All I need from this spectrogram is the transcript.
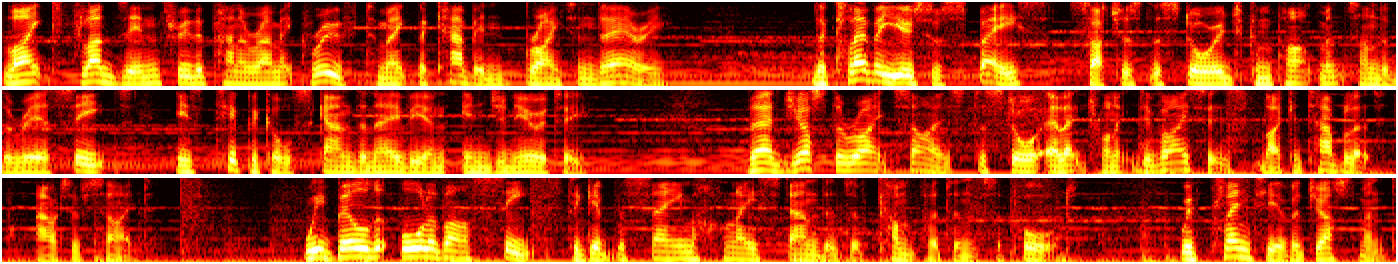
Light floods in through the panoramic roof to make the cabin bright and airy. The clever use of space, such as the storage compartments under the rear seats, is typical Scandinavian ingenuity. They're just the right size to store electronic devices, like a tablet, out of sight. We build all of our seats to give the same high standards of comfort and support, with plenty of adjustment,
